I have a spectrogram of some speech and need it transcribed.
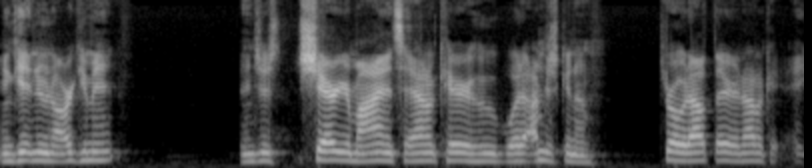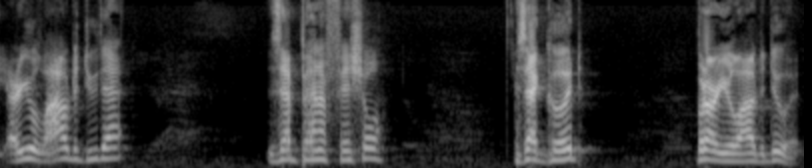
and get into an argument and just share your mind and say, I don't care who, what, I'm just going to throw it out there and I don't care. Are you allowed to do that? Is that beneficial? Is that good? But are you allowed to do it?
